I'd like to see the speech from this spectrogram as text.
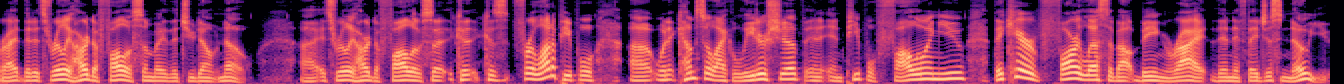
right? That it's really hard to follow somebody that you don't know. Uh, it's really hard to follow. So, because for a lot of people, uh, when it comes to like leadership and, and people following you, they care far less about being right than if they just know you.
